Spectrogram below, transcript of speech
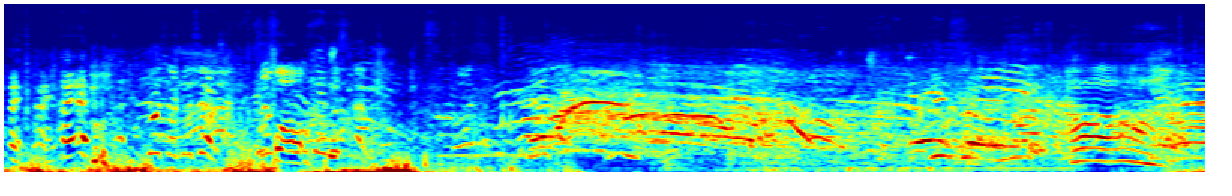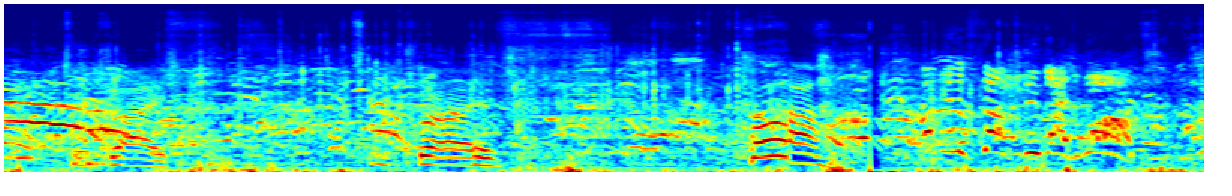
Mi. Go. Four. Ah, drive. Ah. How many stops do you guys want?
